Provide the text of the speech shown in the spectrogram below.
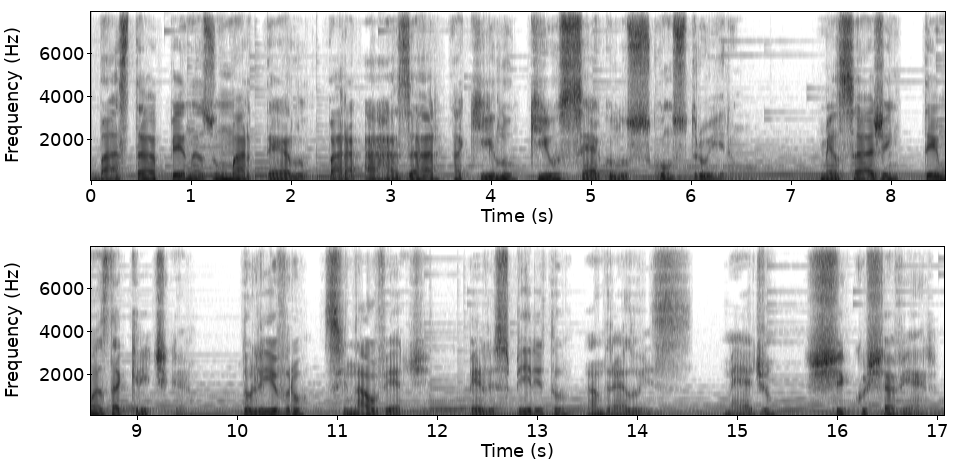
basta apenas um martelo para arrasar aquilo que os séculos construíram. Mensagem Temas da Crítica, do livro Sinal Verde, pelo espírito André Luiz, médium Chico Xavier.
